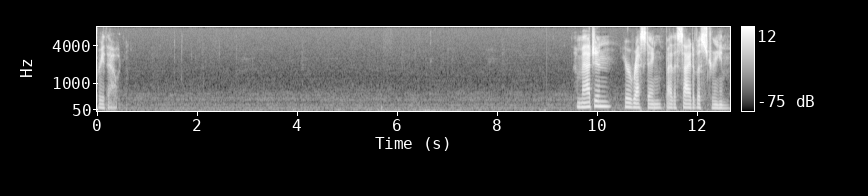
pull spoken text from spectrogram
Breathe out. Imagine you're resting by the side of a stream.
